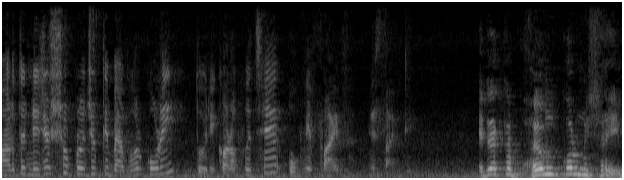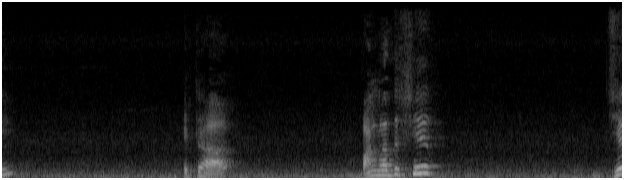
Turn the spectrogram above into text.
ভারতের নিজস্ব প্রযুক্তি ব্যবহার করেই তৈরি করা হয়েছে অগ্নি ফাইভ মিসাইলটি। এটা একটা ভয়ঙ্কর মিসাইল। এটা বাংলাদেশের যে,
